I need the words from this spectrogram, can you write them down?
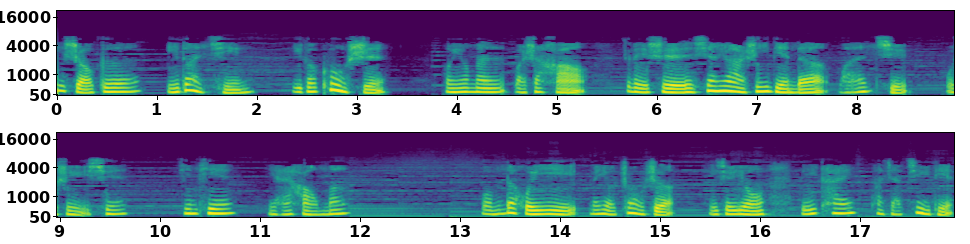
一首歌，一段情，一个故事。朋友们，晚上好，这里是相约二十一点的晚安曲，我是雨轩。今天你还好吗？我们的回忆没有皱褶，你却用离开烫下句点。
